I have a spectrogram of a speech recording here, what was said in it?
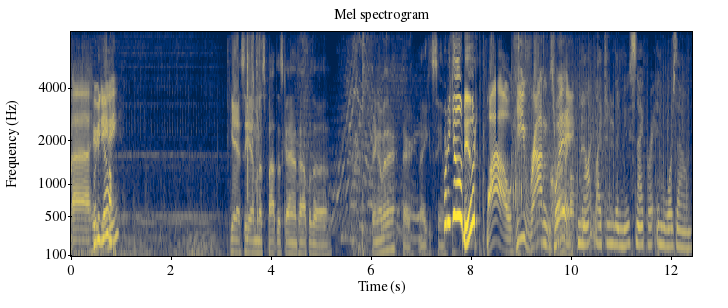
Uh, Where'd he? Houdini. Yeah, see, I'm gonna spot this guy on top of the thing over there. There, now you can see him. Where'd he go, dude? Wow, he ran He's quick. running. Not liking the new sniper in Warzone.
